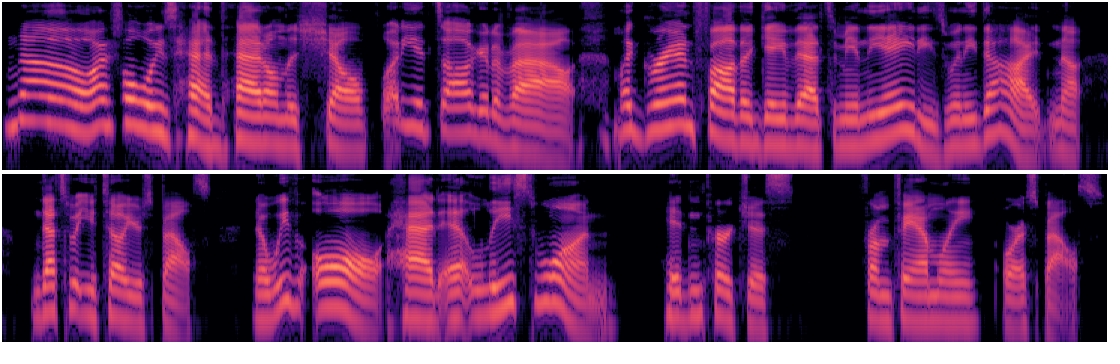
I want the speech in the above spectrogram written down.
No, I've always had that on the shelf. What are you talking about? My grandfather gave that to me in the 80s when he died. No, that's what you tell your spouse. No, we've all had at least one hidden purchase from family or a spouse.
